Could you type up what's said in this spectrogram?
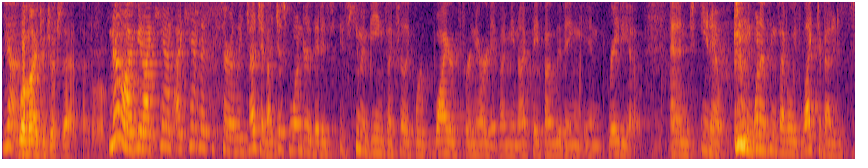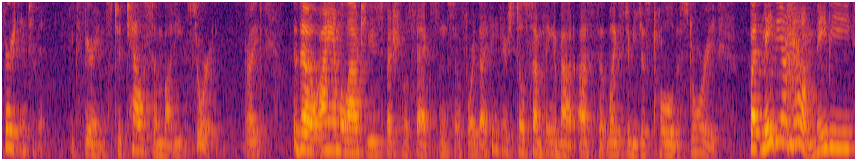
yeah, who am I to judge that? I don't know. No, I mean I can't. I can't necessarily judge it. I just wonder that as, as human beings, I feel like we're wired for narrative. I mean, I've made my living in radio, and you know, one of the things I've always liked about it is it's a very intimate experience to tell somebody a story right? though I am allowed to use special effects and so forth, I think there's still something about us that likes to be just told a story. But maybe I'm wrong. Maybe,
